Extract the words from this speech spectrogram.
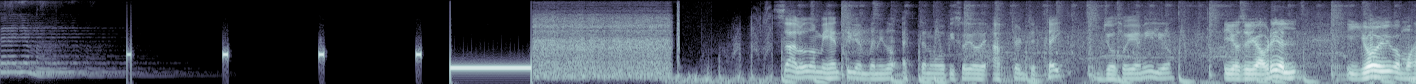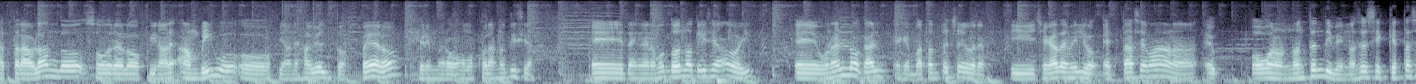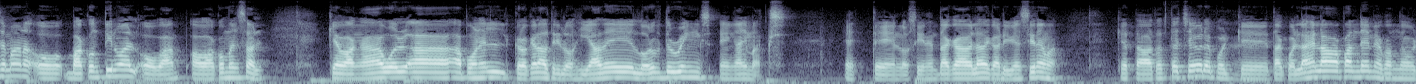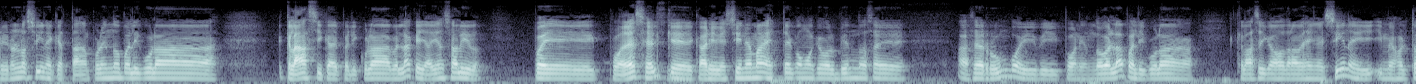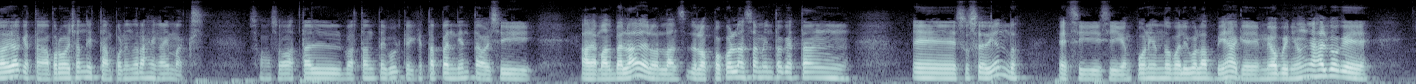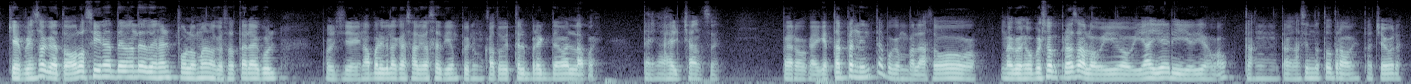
Espera llamada. Saludos mi gente y bienvenidos a este nuevo episodio de After the Take. Yo soy Emilio. Y yo soy Gabriel. Y hoy vamos a estar hablando sobre los finales ambiguos o finales abiertos. Pero primero vamos con las noticias. Eh, tenemos dos noticias hoy. Eh, una es local, eh, que es bastante chévere. Y checate, Emilio, esta semana, eh, o bueno, no entendí bien, no sé si es que esta semana o va a continuar o va, o va a comenzar. Que van a, a, a poner, creo que la trilogía de Lord of the Rings en IMAX. Este, en los cines de acá, ¿verdad? De Caribbean Cinema. Que está bastante chévere porque, ¿te acuerdas en la pandemia cuando abrieron los cines que estaban poniendo películas clásicas y películas, ¿verdad? Que ya habían salido. Pues puede ser que Caribbean Cinema esté como que volviéndose a ese rumbo y, y poniendo, ¿verdad? Películas clásicas otra vez en el cine. Y, mejor todavía que están aprovechando y están poniéndolas en IMAX. Eso, eso va a estar bastante cool, que hay que estar pendiente a ver si, además, ¿verdad? De los, de los pocos lanzamientos que están eh, sucediendo, eh, si siguen poniendo películas viejas, que en mi opinión es algo que, que pienso que todos los cines deben de tener, por lo menos, que eso estaría cool. Por si hay una película que salió hace tiempo y nunca tuviste el break de verla, pues tengas el chance. Pero que hay que estar pendiente porque en verdad eso me cogió por sorpresa, lo vi, lo vi ayer y dije, wow, están, están haciendo esto otra vez, está chévere.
